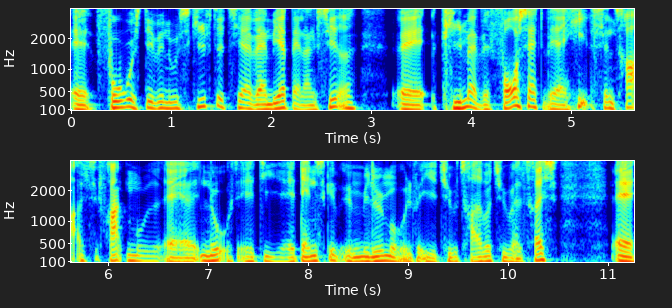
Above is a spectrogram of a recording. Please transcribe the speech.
Øh, fokus det vil nu skifte til at være mere balanceret. Øh, klima vil fortsat være helt centralt frem mod at nå øh, de øh, danske øh, miljømål i 2030 og 2050. Øh,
